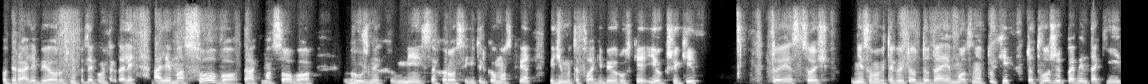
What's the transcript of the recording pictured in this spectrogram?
popierali Białoruś niepodległą i tak dalej, ale masowo, tak, masowo w różnych miejscach Rosji, nie tylko w Moskwie, widzimy te flagi białoruskie i okrzyki. To jest coś niesamowitego. I to dodaje mocne tuki, to tworzy pewien taki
